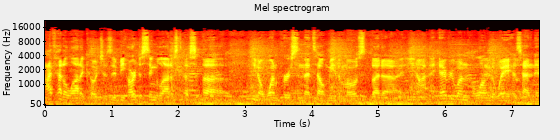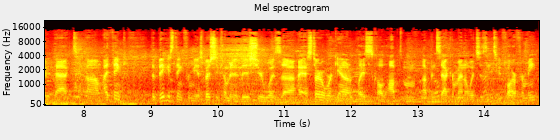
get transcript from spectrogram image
I've had a lot of coaches. It'd be hard to single out a, uh, you know one person that's helped me the most, but uh, you know everyone along the way has had an impact. Um, I think the biggest thing for me, especially coming into this year, was uh, I started working out at a place called Optimum up in Sacramento, which isn't too far from me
